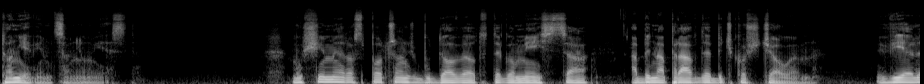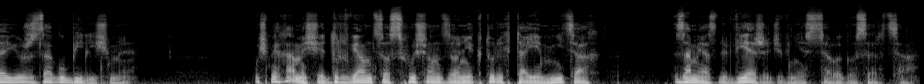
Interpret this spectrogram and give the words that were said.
to nie wiem, co nią jest. Musimy rozpocząć budowę od tego miejsca, aby naprawdę być Kościołem. Wiele już zagubiliśmy. Uśmiechamy się drwiąco, słysząc o niektórych tajemnicach, zamiast wierzyć w nie z całego serca.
